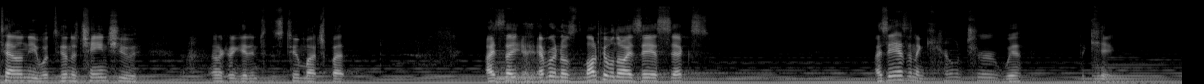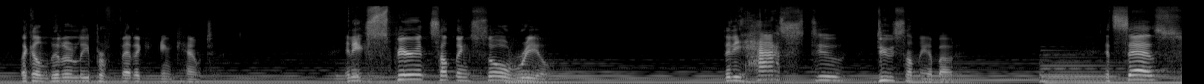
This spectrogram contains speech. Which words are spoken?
telling you, what's going to change you. I'm not going to get into this too much, but Isaiah, everyone knows, a lot of people know Isaiah 6. Isaiah has an encounter with the king, like a literally prophetic encounter and he experienced something so real that he has to do something about it. It says,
